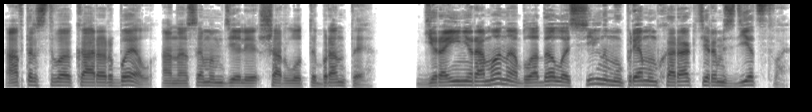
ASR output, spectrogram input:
авторства Каррер Белл, а на самом деле Шарлотты Бранте. Героиня романа обладала сильным упрямым характером с детства.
